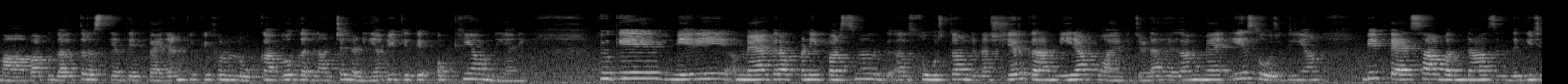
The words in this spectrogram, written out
ਮਾਪੇ ਗਲਤ ਰਸਤਿਆਂ ਤੇ ਪੈ ਜਾਣ ਕਿਉਂਕਿ ਫਿਰ ਲੋਕਾਂ ਤੋਂ ਗੱਲਾਂ ਝੱਲਣੀਆਂ ਵੀ ਕਿਤੇ ਔਖੀਆਂ ਹੁੰਦੀਆਂ ਨੇ। ਕਿਉਂਕਿ ਮੇਰੀ, ਮੈਂ ਅਗਰ ਆਪਣੀ ਪਰਸਨਲ ਸੋਚ ਤੁਹਾਡੇ ਨਾਲ ਸ਼ੇਅਰ ਕਰਾਂ, ਮੇਰਾ ਪੁਆਇੰਟ ਜਿਹੜਾ ਹੈਗਾ, ਮੈਂ ਇਹ ਸੋਚਦੀ ਆ ਵੀ ਪੈਸਾ ਬੰਦਾ ਜ਼ਿੰਦਗੀ 'ਚ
